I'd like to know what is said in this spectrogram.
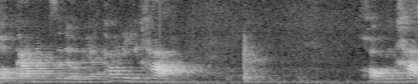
จบการนำเสนอเพียงเท่านี้ค่ะ ขอบคุณค่ะ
